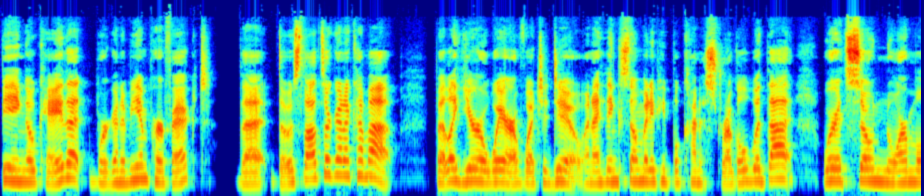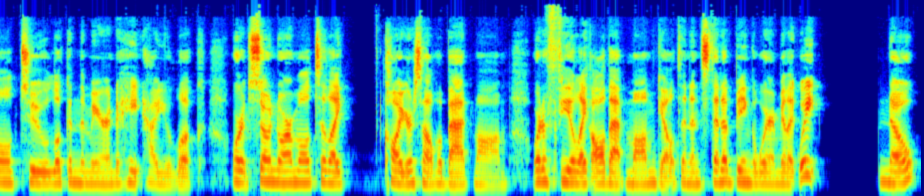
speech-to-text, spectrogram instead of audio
being okay that we're going to be imperfect that those thoughts are going to come up but like you're aware of what to do. And i think so many people kind of struggle with that where it's so normal to look in the mirror and to hate how you look or it's so normal to like call yourself a bad mom or to feel like all that mom guilt. And instead of being aware and be like, wait, no,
